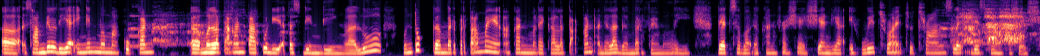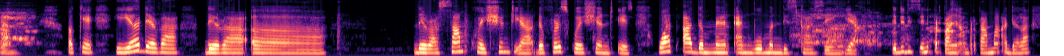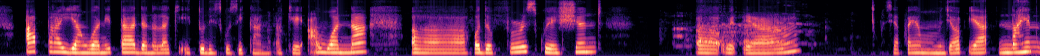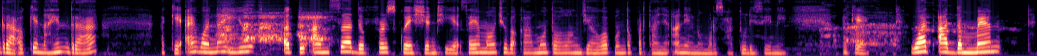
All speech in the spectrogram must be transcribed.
uh, sambil dia ingin memakukan uh, meletakkan paku di atas dinding. Lalu untuk gambar pertama yang akan mereka letakkan adalah gambar family. That's about the conversation ya. Yeah, if we try to translate this conversation. Okay, here there are there are uh, there are some questions ya. Yeah. The first question is what are the men and women discussing? Ya. Yeah. Jadi di sini pertanyaan pertama adalah apa yang wanita dan lelaki itu diskusikan. Oke, okay, I wanna uh, for the first question uh, wait ya. Siapa yang menjawab ya? Nahendra. Oke, okay, Nahendra. Oke, okay, I wanna you uh, to answer the first question here. Saya mau coba kamu tolong jawab untuk pertanyaan yang nomor satu di sini. Oke, okay. what are the men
